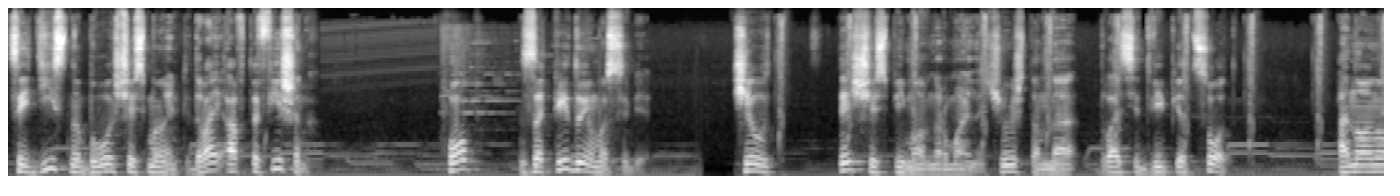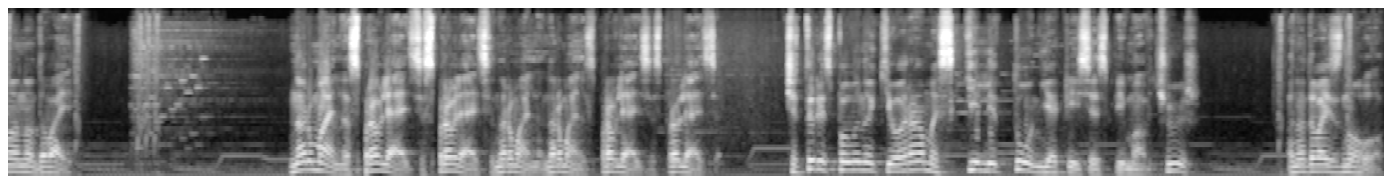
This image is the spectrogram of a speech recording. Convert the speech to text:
Це дійсно було щось маленьке. Давай автофішинг. Хоп, закидуємо собі. Ще от те щось спіймав нормально. Чуєш там на 22 500. Ану, ану, ану, давай. Нормально, справляється, справляється, нормально, нормально, справляється, справляється. 4,5 кілограми скелетон якийсь я спіймав, чуєш? А ну давай знову.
